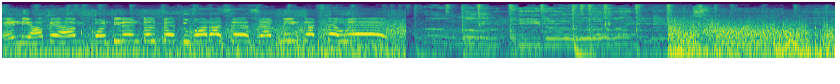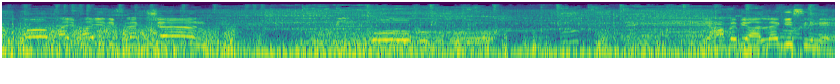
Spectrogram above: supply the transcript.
and यहाँ पे हम कॉन्टिनेंटल पे दोबारा से सेटलिंग करते हुए। भाई भाई रिफ्लेक्शन ओ यहाँ पे भी अलग ही सीन है।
